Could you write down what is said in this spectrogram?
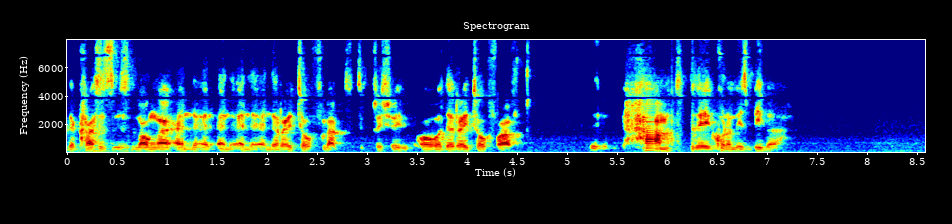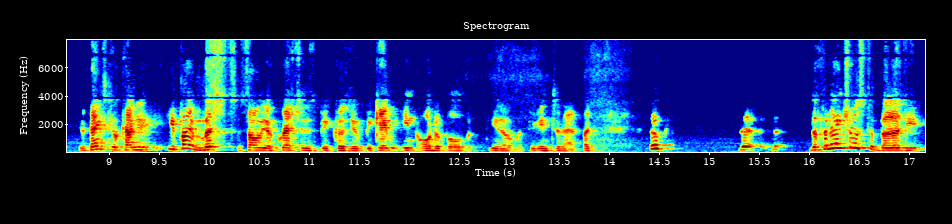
the crisis is longer and, and, and, and the rate of like, depreciation or the rate of uh, harm to the economy is bigger. Thanks, Lukanyo. If I missed some of your questions because you became inaudible, with, you know, with the internet, but look, the, the, the financial stability,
